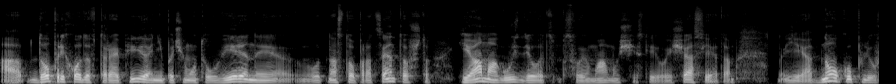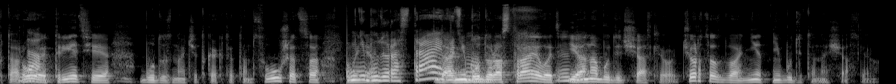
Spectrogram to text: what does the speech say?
А до прихода в терапию они почему-то уверены вот на 100%, что я могу сделать свою маму счастливой. Сейчас я там ей одно куплю, второе, Да. третье, буду, значит, как-то там слушаться. Не Меня- буду расстраивать. да, не маму. буду расстраивать, и Мгм. она будет счастлива. Черт с два, нет, не будет она счастлива.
